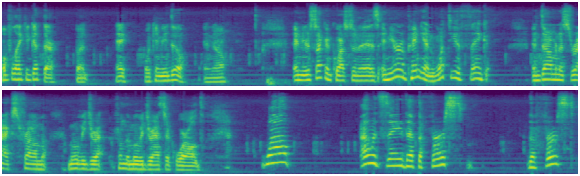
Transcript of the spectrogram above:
hopefully I can get there. But hey, what can you do? You know. And your second question is, in your opinion, what do you think Indominus Rex from movie from the movie Jurassic World? Well, I would say that the first the first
